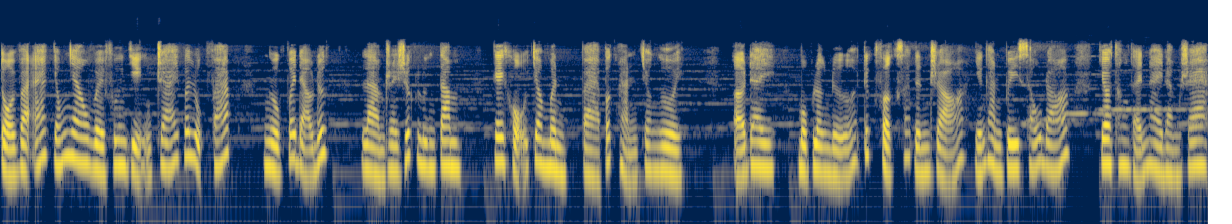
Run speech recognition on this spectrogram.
Tội và ác giống nhau về phương diện trái với luật pháp, ngược với đạo đức, làm ray rứt lương tâm, gây khổ cho mình và bất hạnh cho người. Ở đây, một lần nữa Đức Phật xác định rõ những hành vi xấu đó do thân thể này làm ra,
